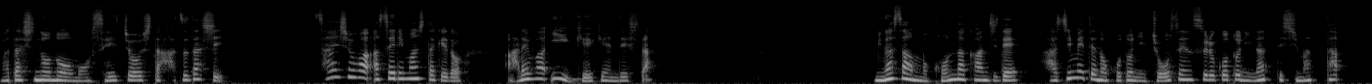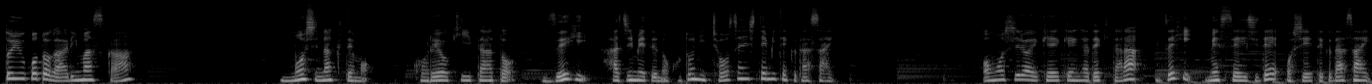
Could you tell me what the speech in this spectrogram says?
私の脳も成長したはずだし、最初は焦りましたけど、あれはいい経験でした。皆さんもこんな感じで初めてのことに挑戦することになってしまったということがありますか？もしなくても、これを聞いた後、ぜひ初めてのことに挑戦してみてください。面白い経験ができたら、ぜひメッセージで教えてください。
